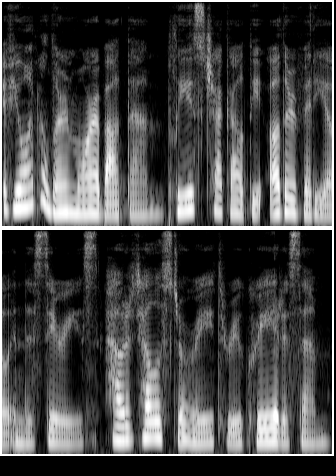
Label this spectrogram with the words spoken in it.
If you want to learn more about them, please check out the other video in this series, How to Tell a Story Through Create a Sim.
